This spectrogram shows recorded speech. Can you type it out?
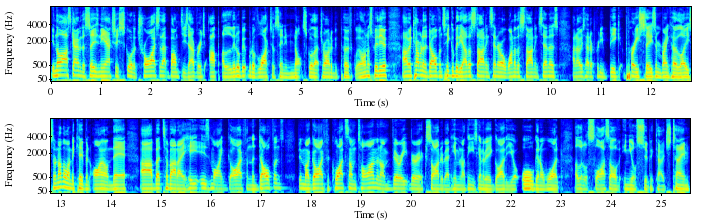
in the last game of the season, he actually scored a try, so that bumped his average up a little bit. Would have liked to have seen him not score that try, to be perfectly honest with you. Uh, but coming to the Dolphins, he could be the other starting center or one of the starting centers. I know he's had a pretty big preseason, Brenko Lee, so another one to keep an eye on there. Uh, but Te Whare, he is my guy from the Dolphins. Been my guy for quite some time, and I'm very, very excited about him. And I think he's going to be a guy that you're all going to want a little slice of in your Super Coach team.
